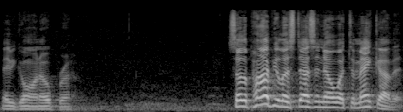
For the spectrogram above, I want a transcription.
Maybe go on Oprah. So the populace doesn't know what to make of it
